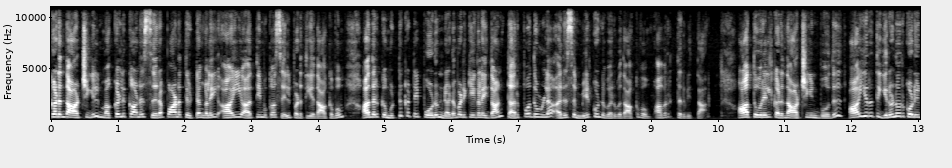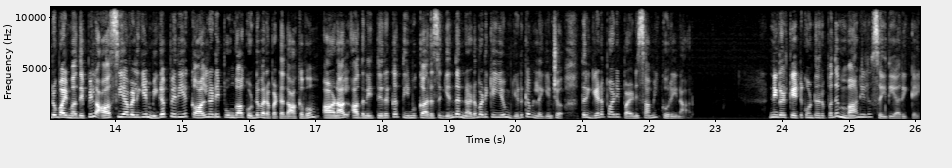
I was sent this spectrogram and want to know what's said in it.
கடந்த ஆட்சியில் மக்களுக்கான சிறப்பான திட்டங்களை அஇஅதிமுக செயல்படுத்தியதாகவும் அதற்கு முட்டுக்கட்டை போடும் நடவடிக்கைகளை தான் தற்போதுள்ள அரசு மேற்கொண்டு வருவதாகவும் அவர் தெரிவித்தார். ஆத்தூரில் கடந்த ஆட்சியின் போது ஆயிரத்து இருநூறு கோடி ரூபாய் மதிப்பில் ஆசியாவிலேயே மிகப்பெரிய கால்நடை பூங்கா கொண்டுவரப்பட்டதாகவும் ஆனால் அதனை திறக்க திமுக அரசு எந்த நடவடிக்கையும் எடுக்கவில்லை என்று திரு. எடப்பாடி பழனிசாமி கூறினார். நீங்கள் கேட்டுக்கொண்டிருப்பது மாநில செய்தி அறிக்கை.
